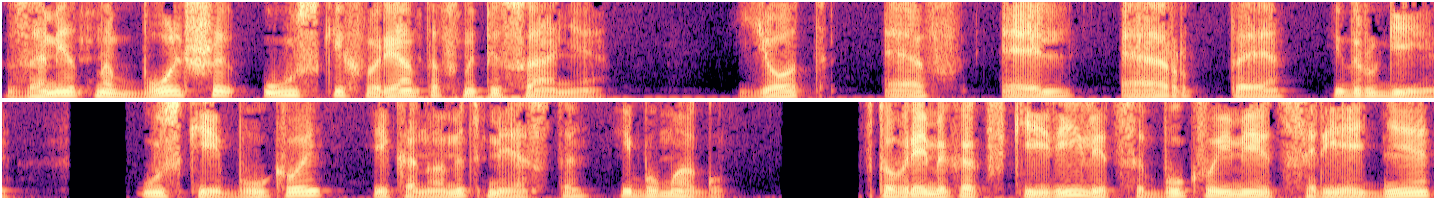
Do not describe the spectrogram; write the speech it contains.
заметно больше узких вариантов написания. J, F, L, R, T и другие. Узкие буквы экономят место и бумагу в то время как в кириллице буквы имеют среднее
